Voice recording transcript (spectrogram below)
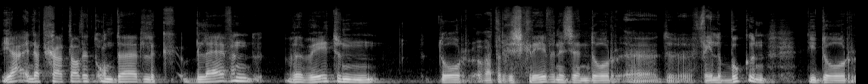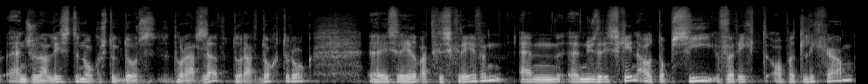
Ja, en dat gaat altijd onduidelijk blijven. We weten door wat er geschreven is en door uh, de vele boeken die door en journalisten, ook een stuk door, door haarzelf, door haar dochter ook, uh, is er heel wat geschreven. En uh, nu, er is geen autopsie verricht op het lichaam,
